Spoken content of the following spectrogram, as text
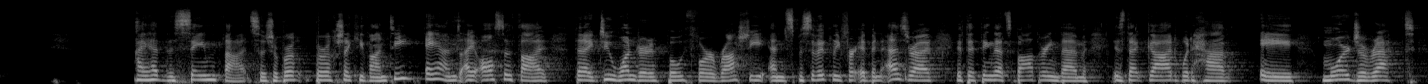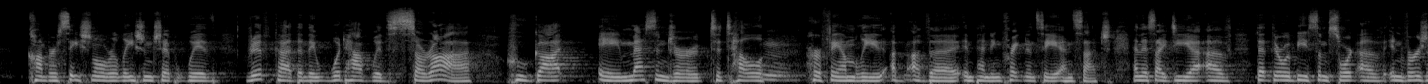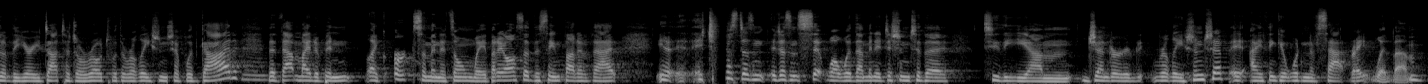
I had the same thought, so Baruch Shekivanti, and I also thought that I do wonder if both for Rashi and specifically for Ibn Ezra, if the thing that's bothering them is that God would have a more direct conversational relationship with Rivka than they would have with Sarah, who got a messenger to tell her family of, of the impending pregnancy and such. And this idea of that there would be some sort of inversion of the Yeridat HaDorot with the relationship with God, that that might have been like irksome in its own way. But I also had the same thought of that, you know, it, it just doesn't, it doesn't sit well with them in addition to the, to the um, gendered relationship. It, I think it wouldn't have sat right with them.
